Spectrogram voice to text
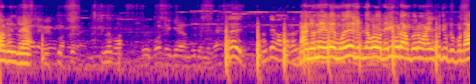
அப்படின்றேன். நான் சொன்னேன் இல்லை முதலே சொல்லியிருந்தா கூட ஒரு நெய் கூட ஐம்பது ரூபா வாங்கி ஊற்றி விட்டு போண்டா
